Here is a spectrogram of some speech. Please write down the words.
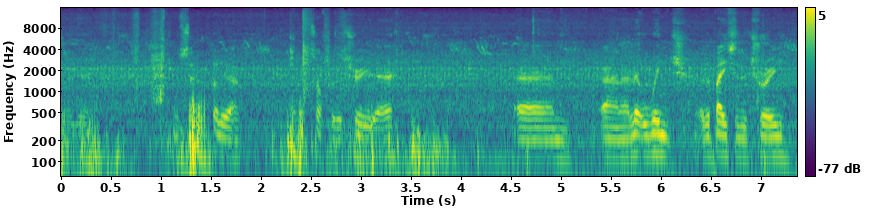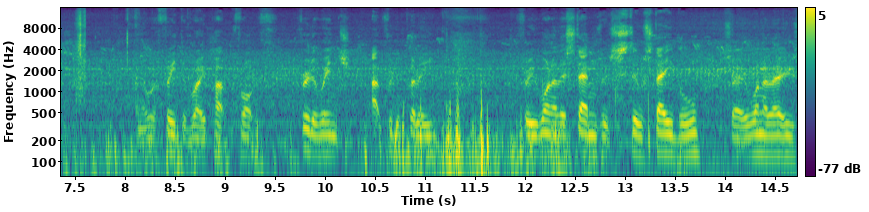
we we'll set a pulley up at the top of the tree there um, and a little winch at the base of the tree and we'll feed the rope up through the winch, up through the pulley, through one of the stems which is still stable, so one of those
